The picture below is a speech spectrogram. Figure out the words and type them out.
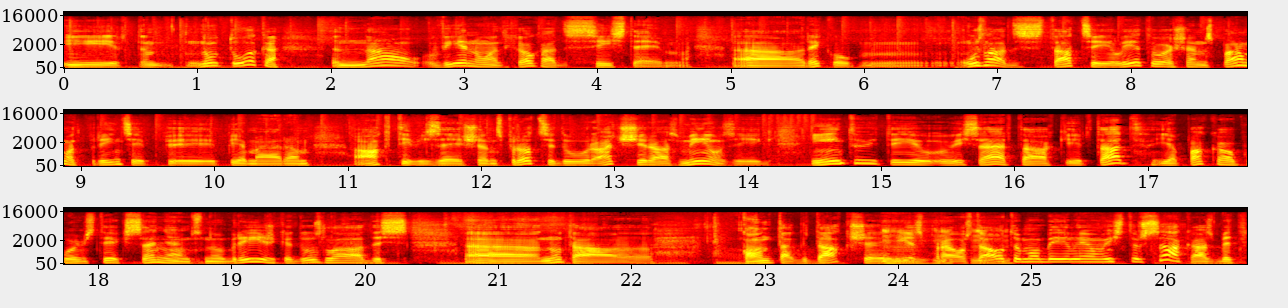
ir nu, to, ka nav vienota kaut kāda sistēma. Uh, reku, uzlādes stācija lietošanas pamatprincipi, piemēram, aktivizēšanas procedūra atšķirās milzīgi. Intuitīvi visērtāk ir tad, ja pakalpojums tiek saņemts no brīža, kad uzlādes uh, nu, tā kontaktdakša ir mm -hmm, iesprāsta mm -hmm. automobīlī un viss tur sākās. Bet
